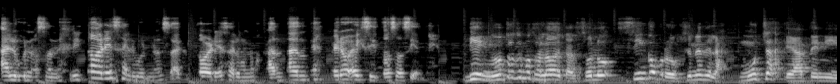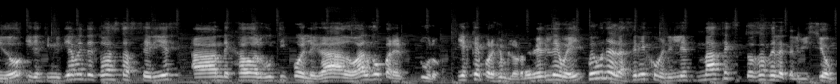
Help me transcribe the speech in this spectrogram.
Algunos son escritores, algunos actores, algunos cantantes, pero exitosos siempre. Bien, nosotros hemos hablado de tan solo cinco producciones de las muchas que ha tenido y definitivamente todas estas series han dejado algún tipo de legado, algo para el futuro. Y es que, por ejemplo, Rebelde Way fue una de las series juveniles más exitosas de la televisión,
